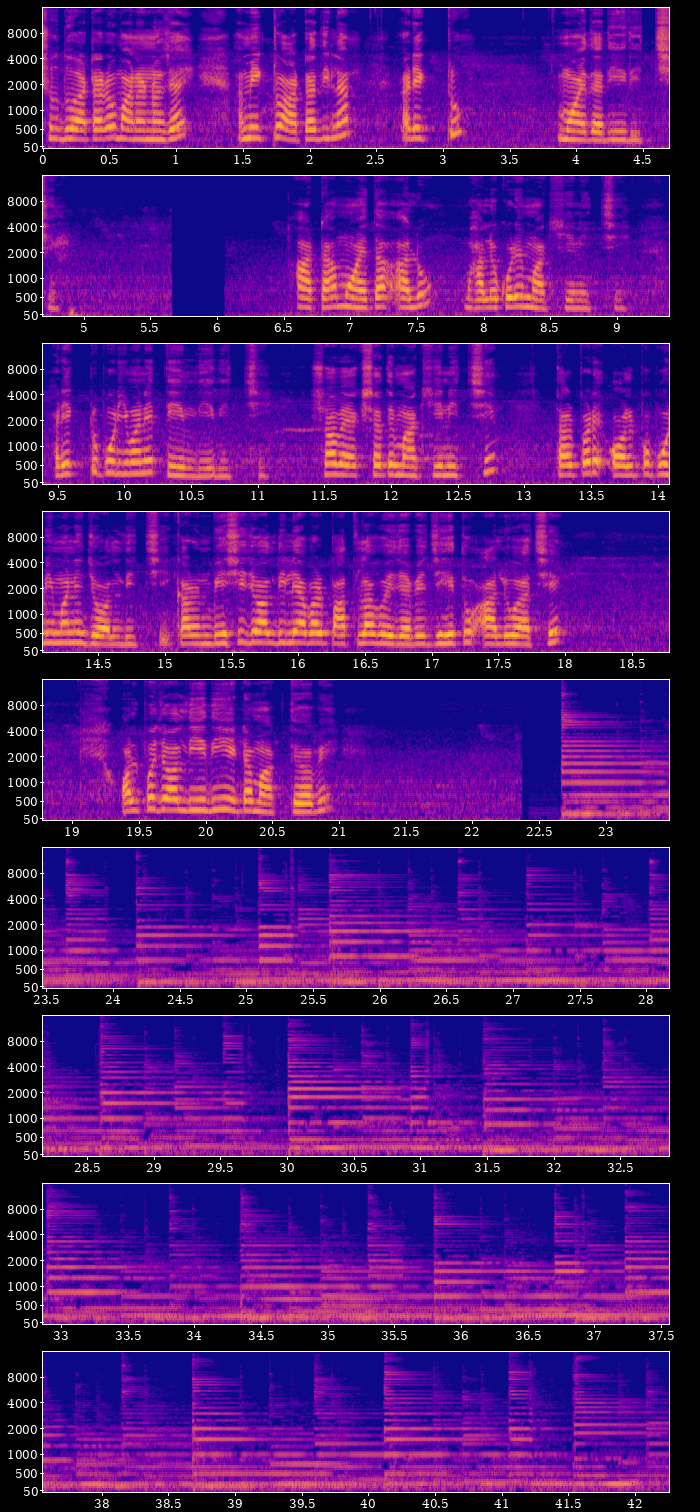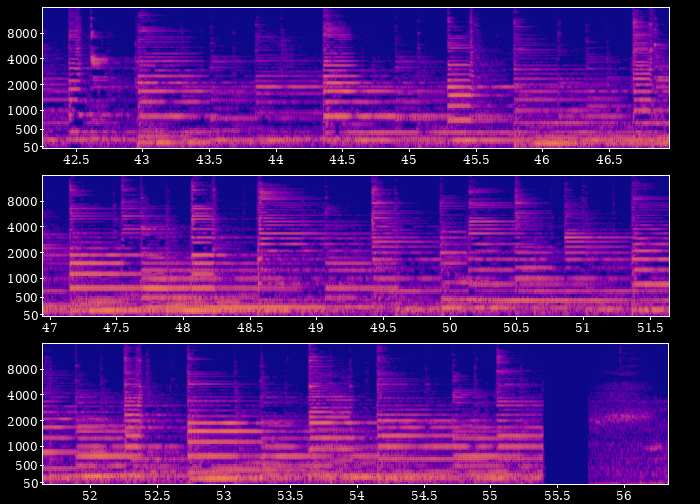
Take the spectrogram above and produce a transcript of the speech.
শুধু আটারও বানানো যায়। আমি একটু আটা দিলাম আর একটু ময়দা দিয়ে দিচ্ছি। আটা, ময়দা, আলু ভালো করে মাখিয়ে নিচ্ছি। আর একটু পরিমাণে তেল দিয়ে দিচ্ছি। সব একসাথে মাখিয়ে নিচ্ছি। তারপরে অল্প পরিমাণে জল দিচ্ছি। কারণ বেশি জল দিলে আবার পাতলা হয়ে যাবে, যেহেতু আলু আছে। অল্প জল দিয়ে দিয়ে এটা মাখতে হবে।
